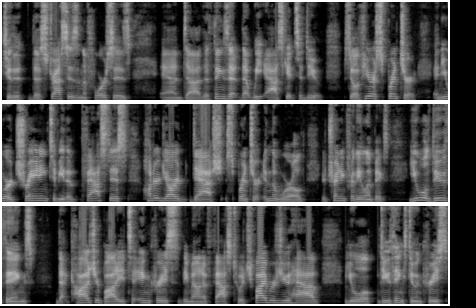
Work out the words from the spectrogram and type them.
to the, the stresses and the forces and uh, the things that, that we ask it to do. So if you're a sprinter and you are training to be the fastest 100 yard dash sprinter in the world, you're training for the Olympics, you will do things that cause your body to increase the amount of fast twitch fibers you have. You will do things to increase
